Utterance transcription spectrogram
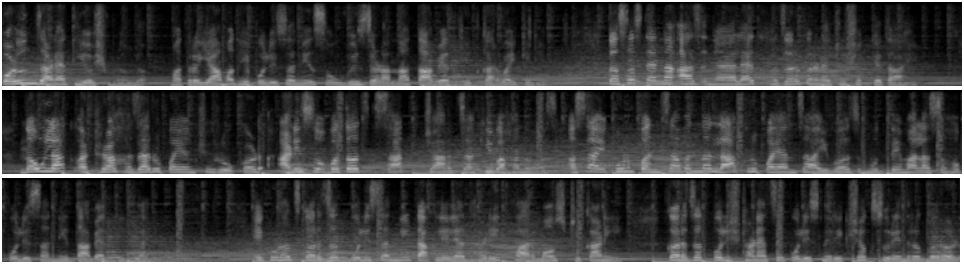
पळून जाण्यात यश मिळवलं. मात्र यामध्ये पोलिसांनी सव्वीस जणांना ताब्यात घेत कारवाई केली. तसंच त्यांना आज न्यायालयात हजर करण्याची शक्यता आहे. नऊ लाख अठरा हजार रुपयांची रोकड आणि सोबतच सात चारचाकी वाहनं असा एकूण पंचावन्न लाख रुपयांचा ऐवज मुद्देमालासह पोलिसांनी ताब्यात घेतलाय. एकूणच कर्जत पोलिसांनी टाकलेल्या धाडीत फार्म हाऊस ठिकाणी कर्जत पोलीस ठाण्याचे पोलीस निरीक्षक सुरेंद्र गरड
